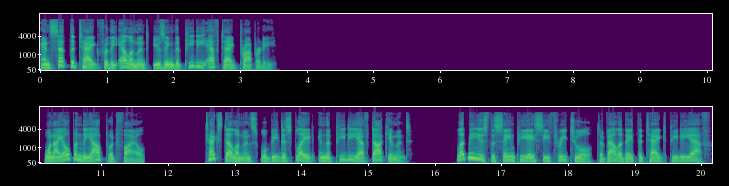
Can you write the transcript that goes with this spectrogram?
And set the tag for the element using the PDF tag property. When I open the output file, text elements will be displayed in the PDF document. Let me use the same PAC3 tool to validate the tagged PDF.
